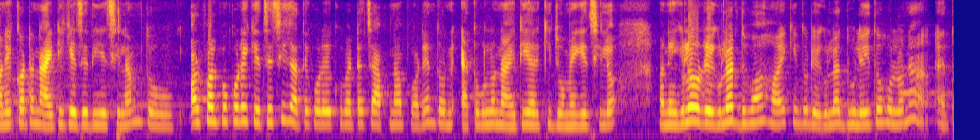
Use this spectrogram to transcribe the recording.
অনেক কটা নাইটি কেচে দিয়েছিলাম, তো অল্প অল্প করে কেচেছি যাতে করে খুব একটা চাপ না পড়ে। তো এতগুলো নাইটি আর কি জমে গেছিল। মানে এগুলো রেগুলার ধোয়া হয়, কিন্তু রেগুলার ধুলেই তো হলো না। এত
